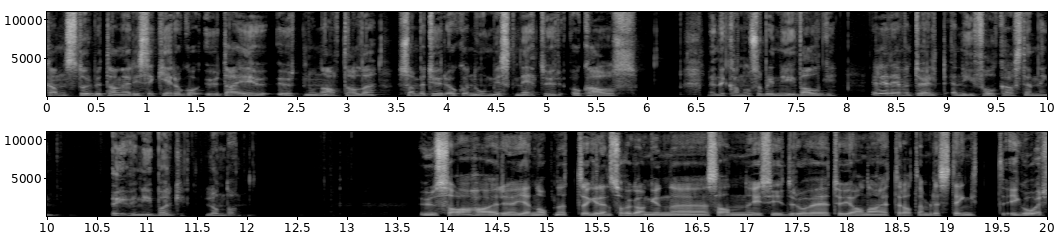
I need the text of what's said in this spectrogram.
kan Storbritannia risikere å gå ut av EU uten noen avtale som betyr økonomisk nedtur og kaos. Men det kan også bli nyvalg, eller eventuelt en ny folkeavstemning. Øyvind Nyborg, London. USA har gjenåpnet grenseovergangen eh, San Isidro ved Tuyana etter at den ble stengt i går,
